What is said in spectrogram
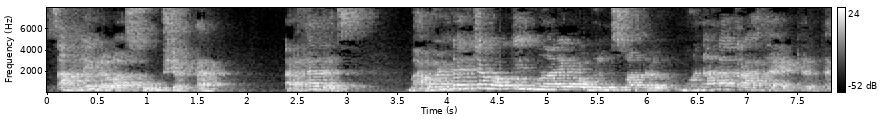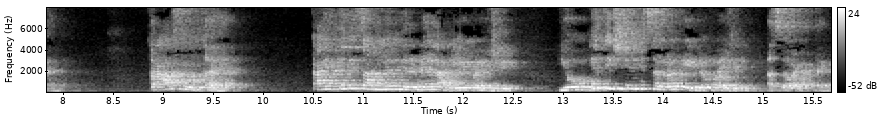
चांगले प्रवास होऊ शकतात. अर्थातच भावंडांच्या बाबतीत होणारे प्रॉब्लेम्स मात्र मनाला त्रासदायक ठरत आहेत त्रास होत आहे काहीतरी चांगले निर्णय लागले पाहिजे. योग्य दिशेने सगळं केलं पाहिजे असं वाटतंय.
